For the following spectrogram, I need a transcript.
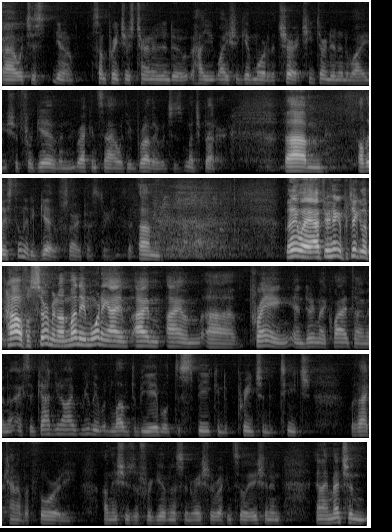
uh, which is, you know, some preachers turn it into how you, why you should give more to the church. He turned it into why you should forgive and reconcile with your brother, which is much better. Um, although you still need to give. Sorry, Pastor. Um, But anyway, after hearing a particular powerful sermon on Monday morning, I, I'm, I'm uh, praying and doing my quiet time, and I said, God, you know, I really would love to be able to speak and to preach and to teach with that kind of authority on the issues of forgiveness and racial reconciliation. And, and I mentioned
